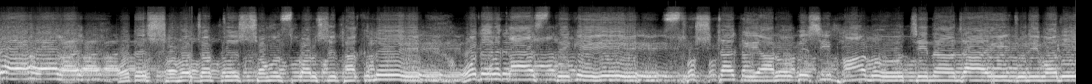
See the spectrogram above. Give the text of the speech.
যায়, ওদের সহচর্যের সংস্পর্শে থাকলে ওদের কাছ থেকে স্রষ্টাকে আরও বেশি ভালো চেনা যায় যদি বলে।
